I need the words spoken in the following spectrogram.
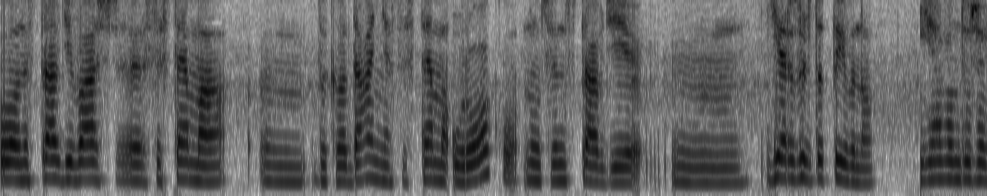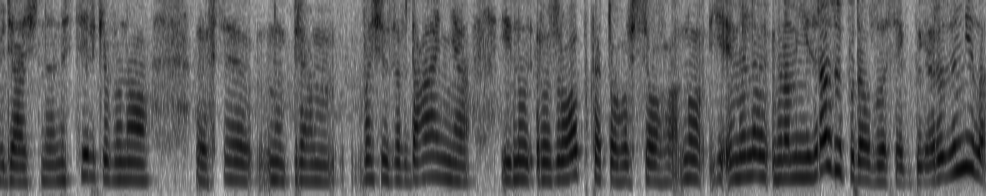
Бо насправді ваша система ем, викладання, система уроку, ну це насправді є результативно. Я вам дуже вдячна. Настільки воно е, все, ну прям ваші завдання і ну розробка того всього. Ну я- воно, воно мені зразу подобалося, якби я розуміла.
